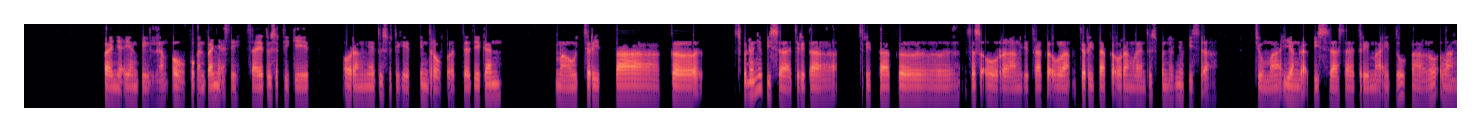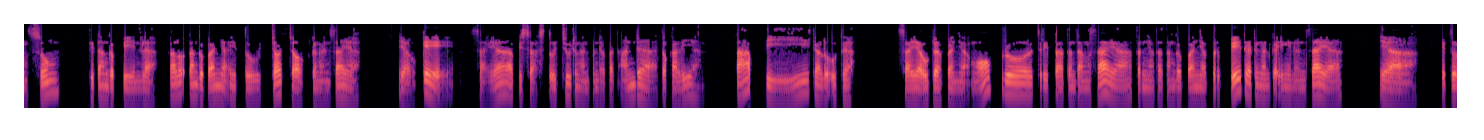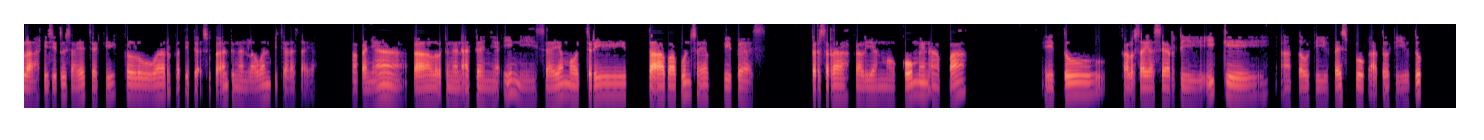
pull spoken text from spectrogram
banyak yang bilang oh bukan banyak sih. Saya itu sedikit orangnya itu sedikit introvert. Jadi kan mau cerita ke sebenarnya bisa cerita cerita ke seseorang, cerita ke orang, cerita ke orang lain itu sebenarnya bisa. Cuma yang nggak bisa saya terima itu kalau langsung ditanggepin lah. Kalau tanggapannya itu cocok dengan saya, ya oke, saya bisa setuju dengan pendapat Anda atau kalian. Tapi kalau udah saya udah banyak ngobrol, cerita tentang saya, ternyata tanggapannya berbeda dengan keinginan saya. Ya, itulah di situ saya jadi keluar ketidaksukaan dengan lawan bicara saya. Makanya, kalau dengan adanya ini, saya mau cerita apa pun saya bebas. Terserah kalian mau komen apa, itu kalau saya share di IG atau di Facebook atau di YouTube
